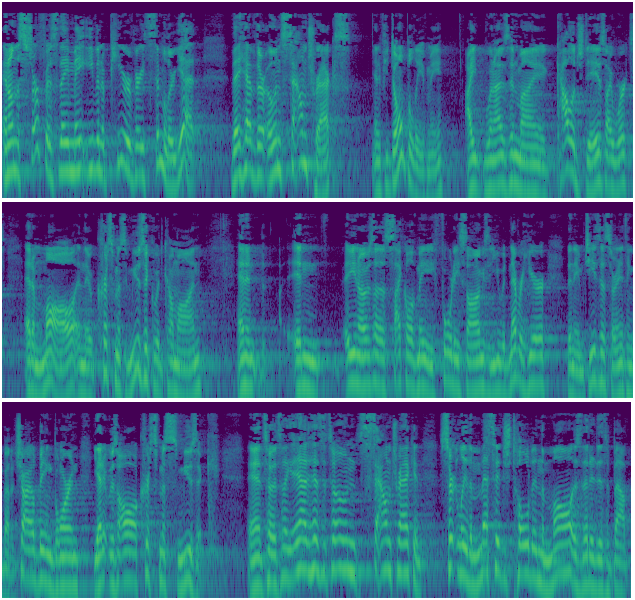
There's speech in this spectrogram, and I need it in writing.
And on the surface, they may even appear very similar, yet they have their own soundtracks. And if you don't believe me, I, when I was in my college days, I worked at a mall and the Christmas music would come on and in, in you know, it was a cycle of maybe 40 songs and you would never hear the name Jesus or anything about a child being born, yet it was all Christmas music. And so it's like, yeah, it has its own soundtrack and certainly the message told in the mall is that it is about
